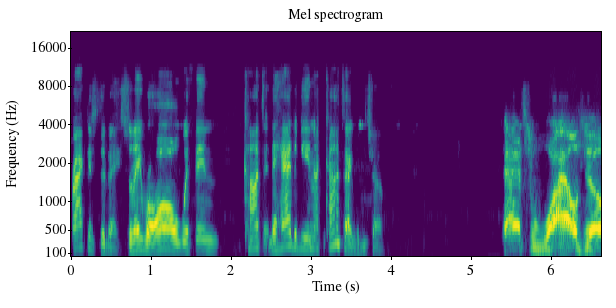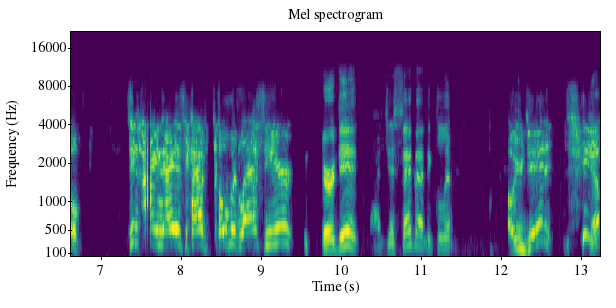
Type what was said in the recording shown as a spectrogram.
Practice today, so they were all within contact. They had to be in contact with each other. That's wild, yo. Didn't Ioannidis have COVID last year? Sure did. I just said that to Cliff. Oh, you did? Yep.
